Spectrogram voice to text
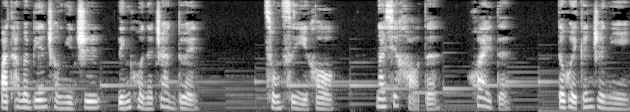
把他们编成一支灵魂的战队。从此以后，那些好的、坏的，都会跟着你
